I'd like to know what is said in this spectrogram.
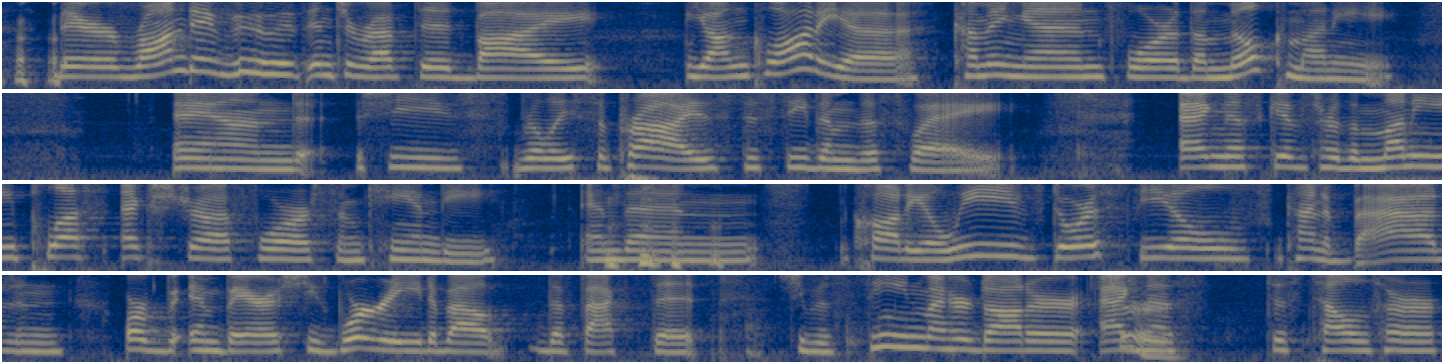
Their rendezvous is interrupted by young Claudia coming in for the milk money. And she's really surprised to see them this way. Agnes gives her the money plus extra for some candy. And then Claudia leaves. Doris feels kind of bad and or embarrassed. She's worried about the fact that she was seen by her daughter. Sure. Agnes just tells her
